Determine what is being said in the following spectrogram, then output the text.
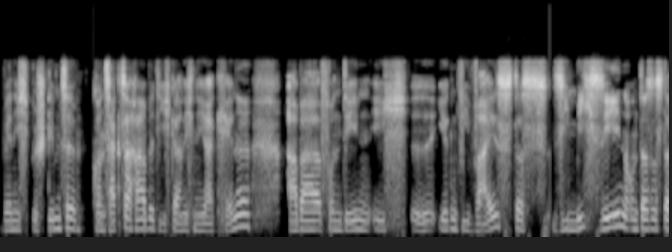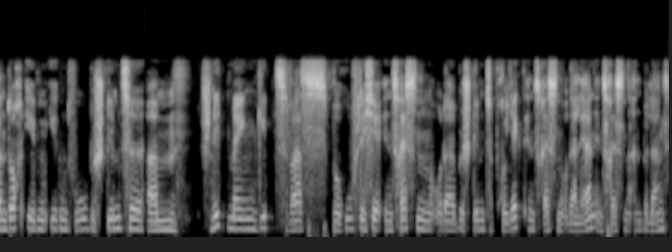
wenn ich bestimmte Kontakte habe, die ich gar nicht näher kenne, aber von denen ich äh, irgendwie weiß, dass sie mich sehen und dass es dann doch eben irgendwo bestimmte ähm, Schnittmengen gibt, was berufliche Interessen oder bestimmte Projektinteressen oder Lerninteressen anbelangt,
